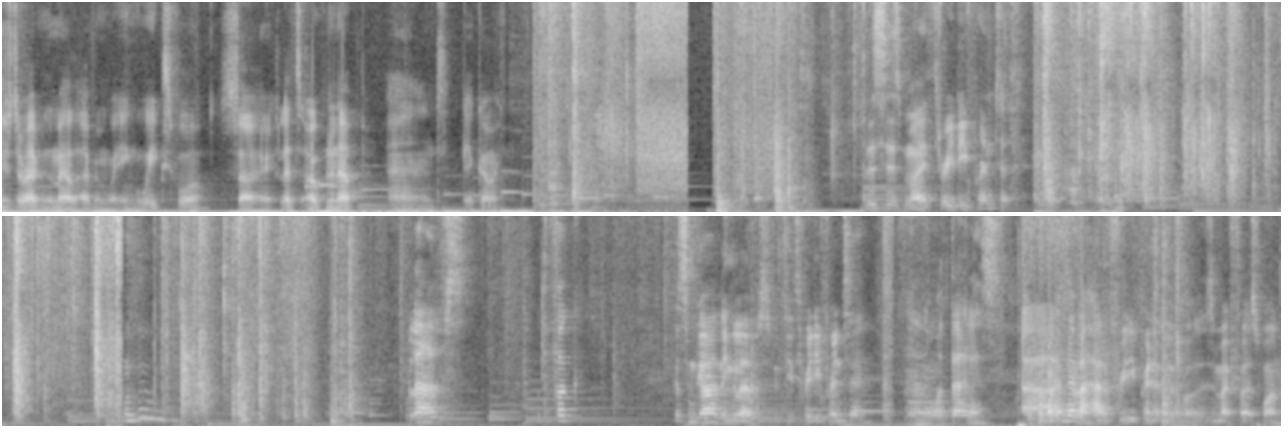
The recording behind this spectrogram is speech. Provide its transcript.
just arrived in the mail that I've been waiting weeks for. So let's open it up and get going. This is my 3D printer. Gloves? What the fuck? Got some gardening gloves with your 3D printer. I don't know what that is. Uh, I've never had a 3D printer before. This is my first one.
